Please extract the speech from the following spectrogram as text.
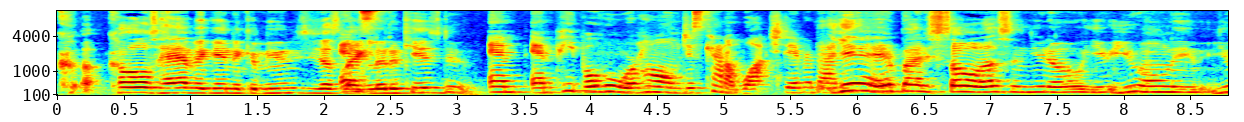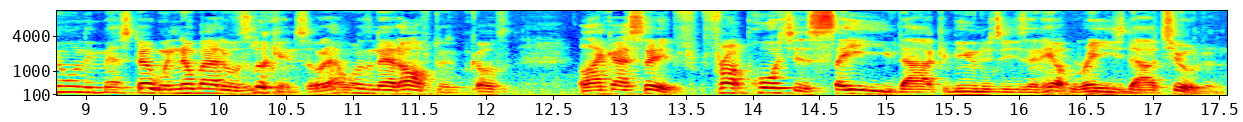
caused havoc in the community just and, like little kids do. And and people who were home just kind of watched everybody. Yeah, everybody saw us, and you know, you you only you only messed up when nobody was looking. So that wasn't that often because. Like I said, front porches saved our communities and helped raise our children.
